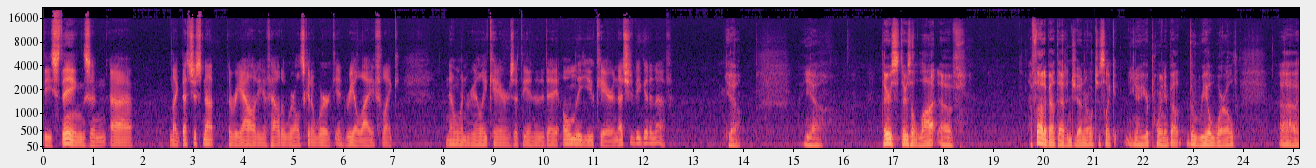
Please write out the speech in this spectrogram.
these things and uh like that's just not the reality of how the world's going to work in real life like no one really cares at the end of the day. Only you care, and that should be good enough. Yeah. Yeah. There's there's a lot of I've thought about that in general, just like you know your point about the real world. Uh,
